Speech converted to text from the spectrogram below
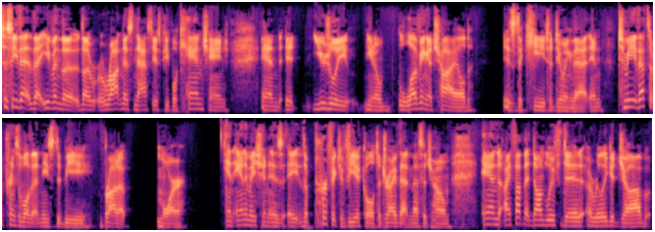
to see that that even the the rottenest nastiest people can change, and it usually you know loving a child is the key to doing that. And to me, that's a principle that needs to be brought up more and animation is a the perfect vehicle to drive that message home. And I thought that Don Bluth did a really good job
